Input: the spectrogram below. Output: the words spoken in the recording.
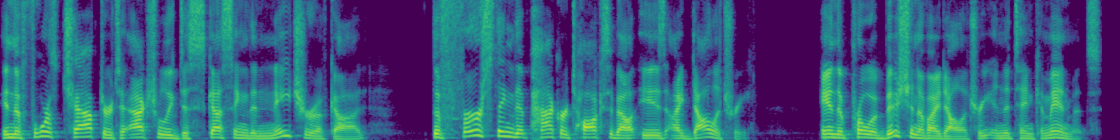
in the fourth chapter to actually discussing the nature of God, the first thing that Packer talks about is idolatry and the prohibition of idolatry in the Ten Commandments.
